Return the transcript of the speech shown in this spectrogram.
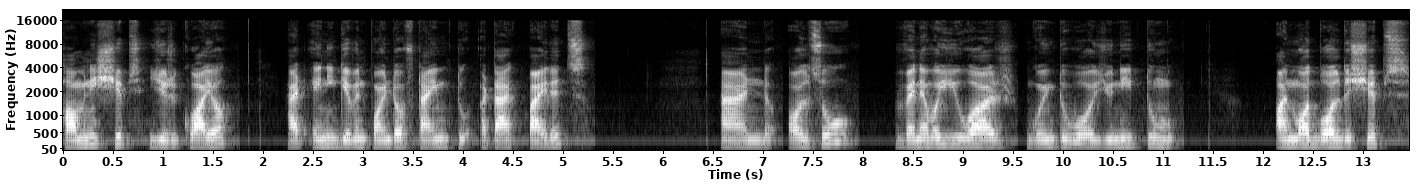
how many ships you require at any given point of time to attack pirates. And also whenever you are going to war you need to unmothball the ships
